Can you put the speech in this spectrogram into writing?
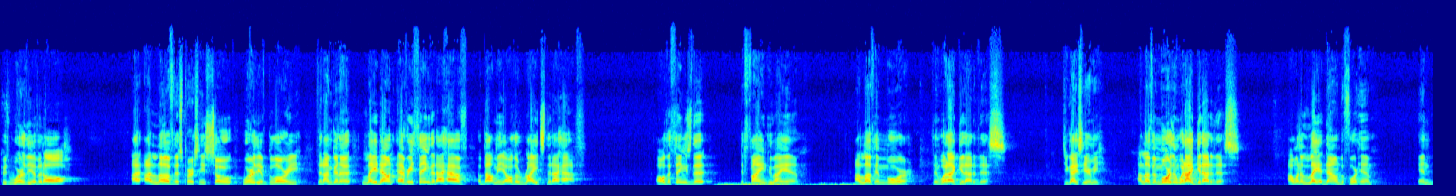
who's worthy of it all. I, I love this person. He's so worthy of glory that I'm going to lay down everything that I have about me, all the rights that I have, all the things that define who I am. I love him more than what I get out of this. Do you guys hear me? I love him more than what I get out of this. I want to lay it down before him and,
